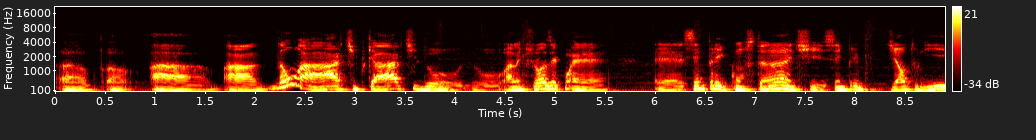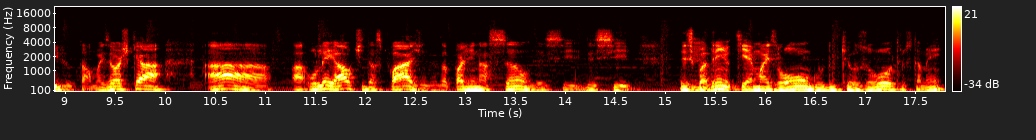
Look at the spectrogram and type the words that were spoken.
Uh, a, a, não a arte, porque a arte do, do Alex Ross é, é, é, sempre constante, sempre de alto nível tal, mas eu acho que a, a, a, o layout das páginas, a paginação desse, desse, desse uhum. quadrinho, que é mais longo do que os outros também,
